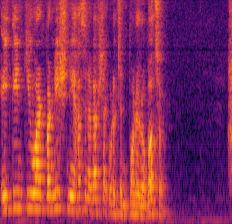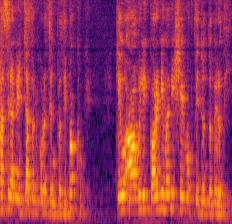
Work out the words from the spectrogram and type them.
এই তিন কিওয়ার্ড বা নিশ নিয়ে হাসিনা ব্যবসা করেছেন পনেরো বছর। হাসিনা নির্যাতন করেছেন প্রতিপক্ষকে। কেউ আওয়ামী লীগ করেনি মানে সে মুক্তিযুদ্ধ বিরোধী।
